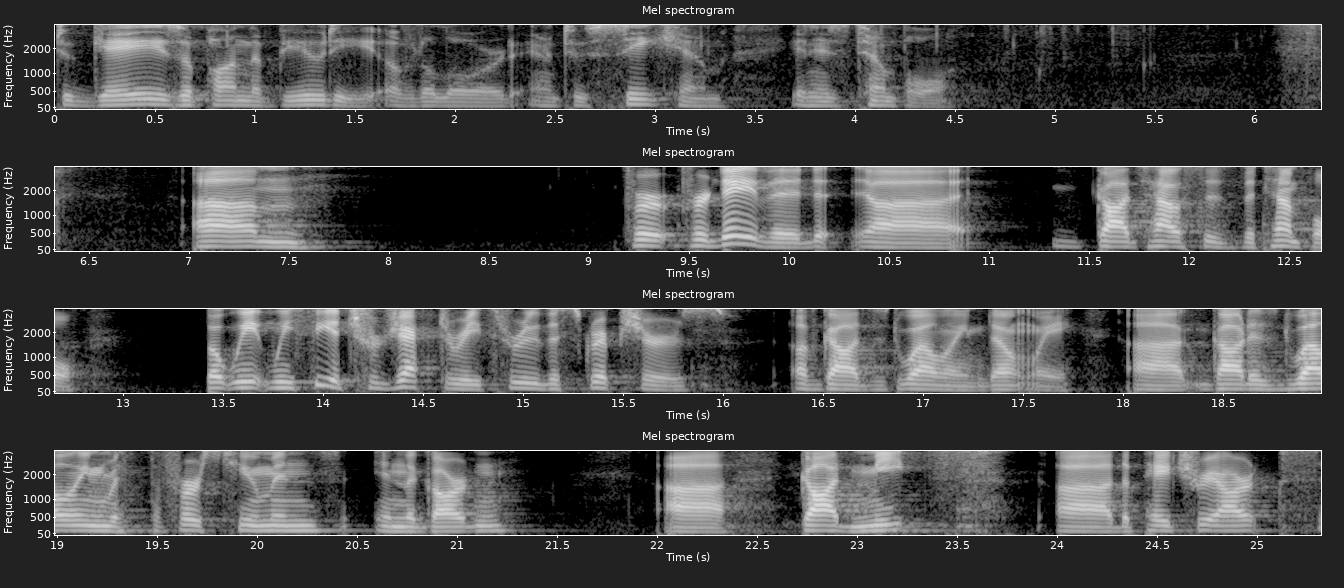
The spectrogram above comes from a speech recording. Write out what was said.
to gaze upon the beauty of the Lord and to seek him in his temple. Um, for, for David, uh, God's house is the temple. But we, we see a trajectory through the scriptures of God's dwelling, don't we? Uh, God is dwelling with the first humans in the garden. Uh, God meets uh, the patriarchs,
